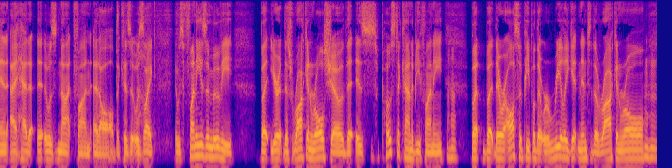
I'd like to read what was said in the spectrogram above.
and I had it was not fun at all because it was like it was funny as a movie, but you're at this rock and roll show that is supposed to kind of be funny. Uh-huh. But but there were also people that were really getting into the rock and roll, mm-hmm.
